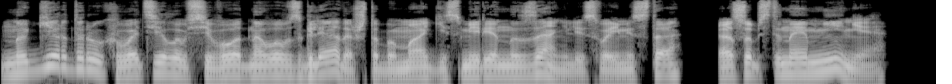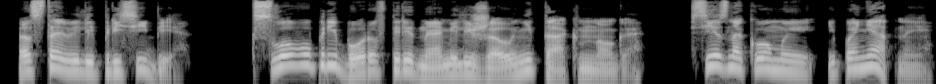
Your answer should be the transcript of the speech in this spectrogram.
Но Гердеру хватило всего одного взгляда, чтобы маги смиренно заняли свои места, а собственное мнение оставили при себе. К слову, приборов перед нами лежало не так много. Все знакомые и понятные,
